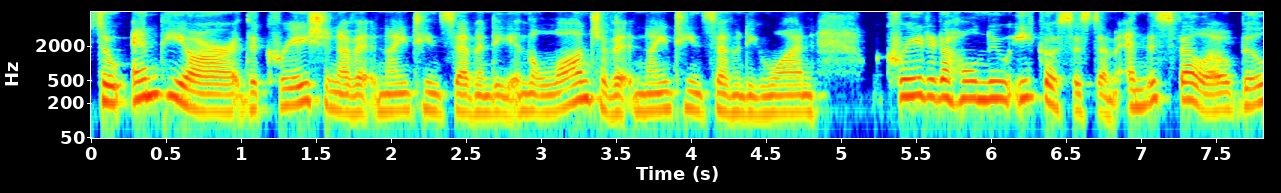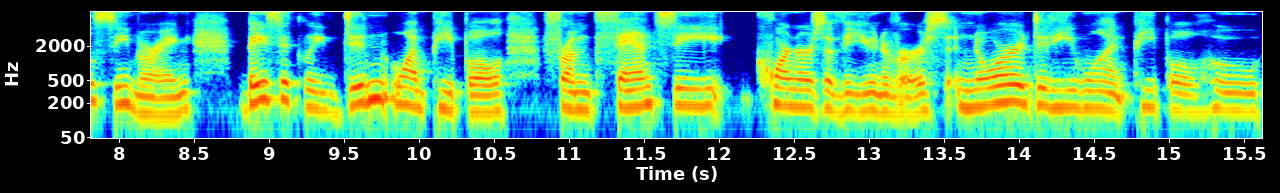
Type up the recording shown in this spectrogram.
So NPR, the creation of it in 1970 and the launch of it in 1971 created a whole new ecosystem. And this fellow, Bill Siemering, basically didn't want people from fancy corners of the universe, nor did he want people who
